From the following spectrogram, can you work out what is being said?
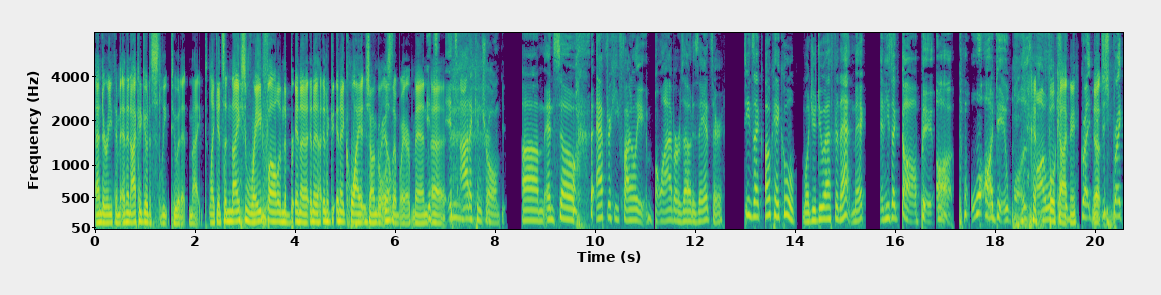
underneath him and then I could go to sleep to it at night. Like it's a nice rainfall in the in a in a in a, in a quiet jungle Real. somewhere, man. it's Uh, it's out of control. Um, and so after he finally blabbers out his answer, Dean's like, "Okay, cool. What'd you do after that, Mick?" And he's like, "Oh, bit, uh, what I did was I watched the Great Yep. British Break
